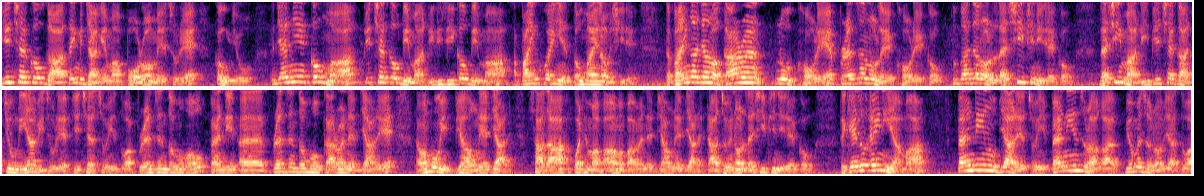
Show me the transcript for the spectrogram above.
ပြစ်ချက်ကုတ်ကတိတ်မကြခင်မှာပေါ်တော့မယ်ဆိုတော့ကုတ်မျိုးအကြမ်းမြင့်ကုတ်မှာပြစ်ချက်ကုတ်တွေမှာ DTC ကုတ်တွေမှာအပိုင်းခွဲရင်၃ပိုင်းလောက်ရှိတယ်တပိုင်းကကြတော့ current လို့ခေါ်တယ် present လို့လည်းခေါ်တယ်ကုတ်သူကကြတော့လက်ရှိဖြစ်နေတဲ့ကုတ်လက်ရှိမှာဒီပြစ်ချက်ကကြုံနေရပြီဆိုတဲ့ပြစ်ချက်ဆိုရင်သူက present သို့မဟုတ် pending အဲ present သို့မဟုတ် current နဲ့ပြတယ်ဒါမှမဟုတ်ရင်ဗျောင်နဲ့ပြတယ်စာသားအကွက်ထဲမှာဘာမှမပါဘဲနဲ့ဗျောင်နဲ့ပြတယ်ဒါဆိုရင်တော့လက်ရှိဖြစ်နေတဲ့ကုတ်တကယ်လို့အဲ့ဒီနေရာမှာ pending လို့ပြတယ်ဆိုရင် pending ဆိုတာကပြောမယ်ဆိုတော့ဗျာသူက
